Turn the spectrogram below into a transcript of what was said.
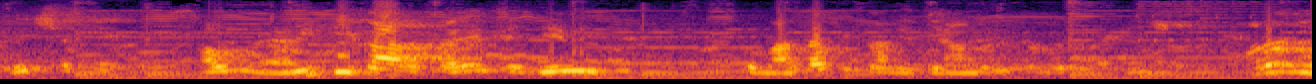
રહી શકે આવું નીતિકાર કહે છે દેવી. તો માતા પિતાને ત્યાં આગળ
